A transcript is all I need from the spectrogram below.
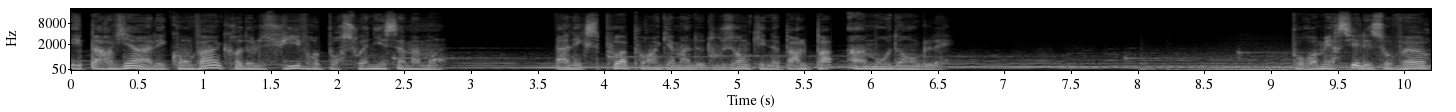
et parvient à les convaincre de le suivre pour soigner sa maman. Un exploit pour un gamin de 12 ans qui ne parle pas un mot d'anglais. Pour remercier les sauveurs,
